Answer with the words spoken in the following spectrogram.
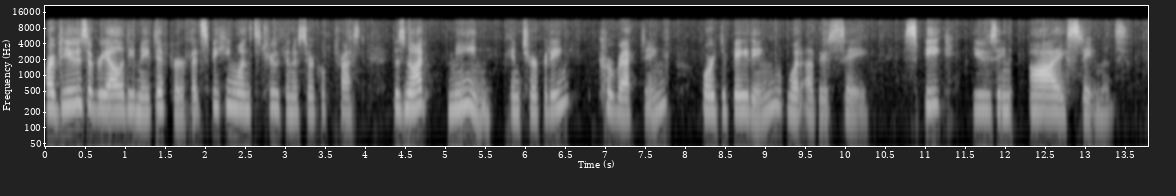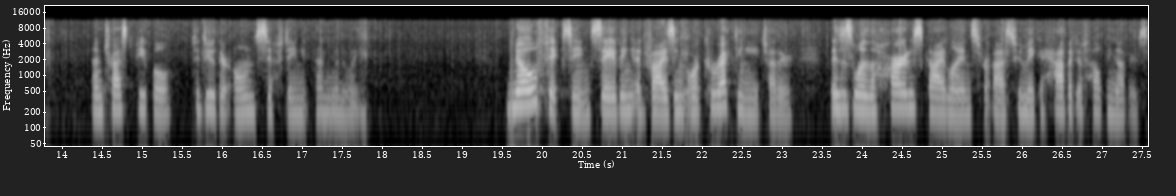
Our views of reality may differ, but speaking one's truth in a circle of trust does not mean interpreting, correcting, or debating what others say. Speak using I statements and trust people to do their own sifting and winnowing. No fixing, saving, advising, or correcting each other. This is one of the hardest guidelines for us who make a habit of helping others,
